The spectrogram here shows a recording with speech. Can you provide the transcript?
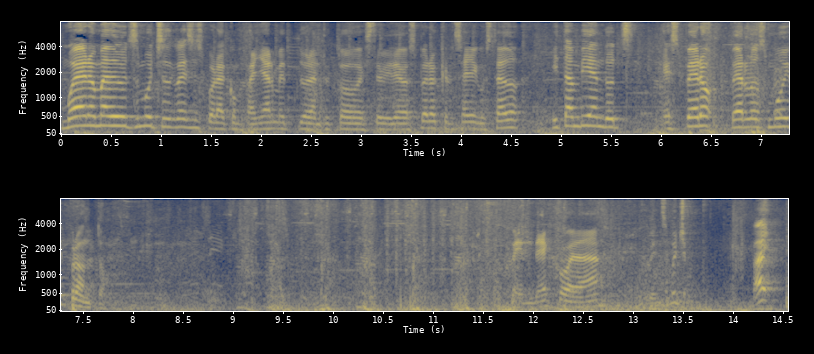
Bueno, my dudes, muchas gracias por acompañarme durante todo este video. Espero que les haya gustado. Y también, dudes, espero verlos muy pronto. Pendejo, ¿verdad? Cuídense mucho. 拜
